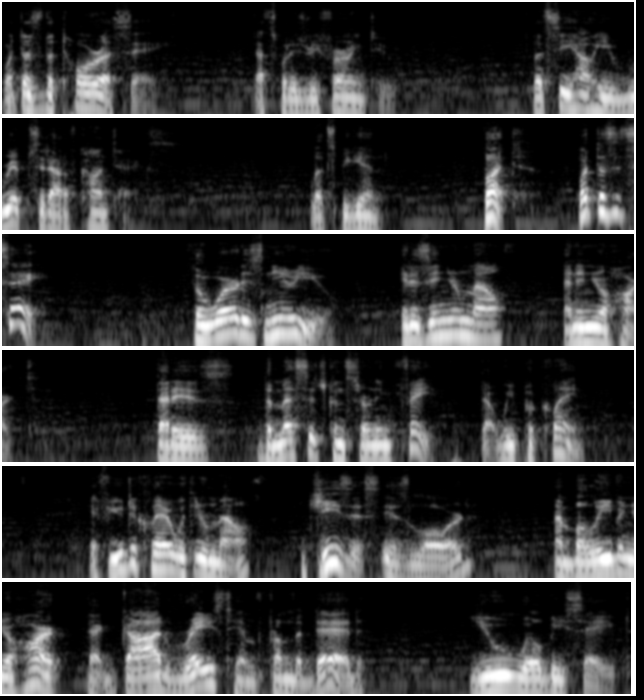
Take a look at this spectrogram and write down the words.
What does the Torah say? That's what he's referring to. Let's see how he rips it out of context. Let's begin. But what does it say? The word is near you. It is in your mouth and in your heart. That is the message concerning faith that we proclaim. If you declare with your mouth, Jesus is Lord, and believe in your heart that God raised him from the dead, you will be saved.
